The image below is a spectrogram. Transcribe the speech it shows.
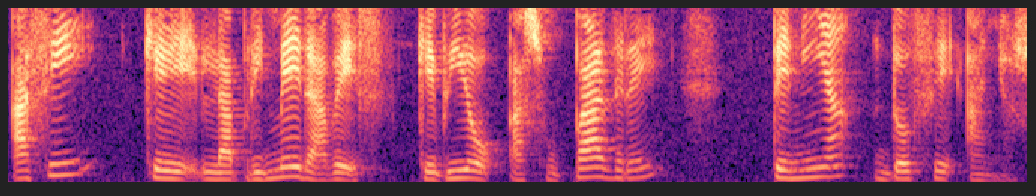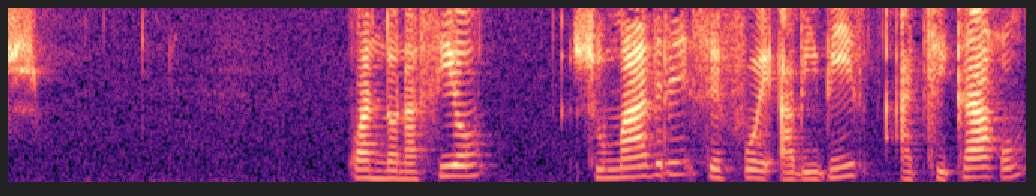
Así que la primera vez que vio a su padre tenía doce años. Cuando nació, su madre se fue a vivir a Chicago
